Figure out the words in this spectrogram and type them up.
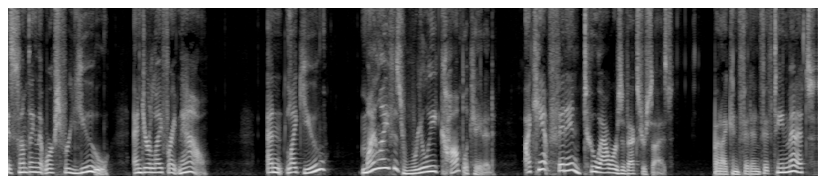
is something that works for you and your life right now. And like you, my life is really complicated. I can't fit in two hours of exercise, but I can fit in 15 minutes.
